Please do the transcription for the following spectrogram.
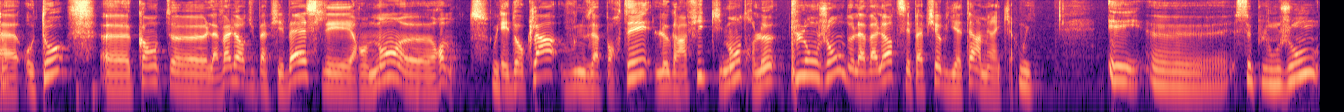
euh, au taux, quand la valeur du papier baisse, les rendements remontent. Et donc là, vous nous apportez le graphique qui montre le plongeon de la valeur de ces papiers obligataires américains. Oui. Et euh, ce plongeon,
